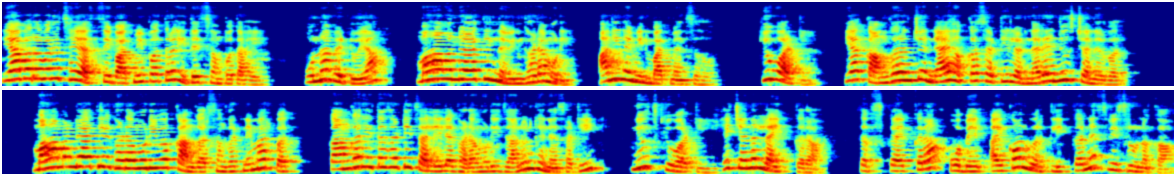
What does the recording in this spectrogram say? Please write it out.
याबरोबरच हे आजचे बातमीपत्र इथेच संपत आहे. पुन्हा भेटूया महामंडळातील नवीन घडामोडी आणि नवीन बातम्यांसह. Q R T. या कामगारांच्या न्याय हक्कासाठी लढणाऱ्या न्यूज चॅनलवर. महामंडळातील घडामोडी व कामगार संघटनेमार्फत कामगार हितासाठी चाललेल्या घडामोडी जाणून घेण्यासाठी न्यूज क्यू आर टी हे चॅनल लाईक करा सबस्क्राईब करा व बेल आयकॉनवर क्लिक करण्यास विसरू नका.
